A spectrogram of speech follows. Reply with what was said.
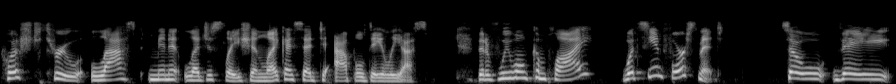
pushed through last minute legislation, like I said to Apple Daily Us, that if we won't comply, what's the enforcement? So they,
